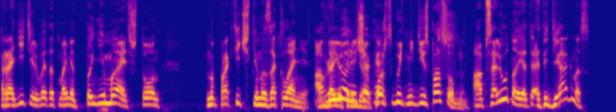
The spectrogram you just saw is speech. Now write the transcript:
Родитель в этот момент понимает, что он ну, практически на заклане А влюбленный человек может быть недееспособным. Абсолютно, это, это диагноз.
